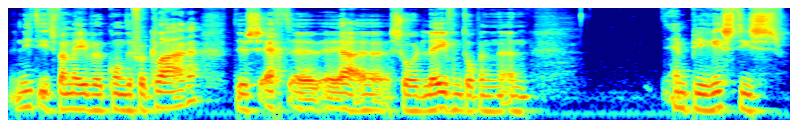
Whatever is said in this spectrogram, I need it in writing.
niet iets waarmee we konden verklaren. Dus echt eh, ja, eh, een soort levend op een, een empiristisch,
